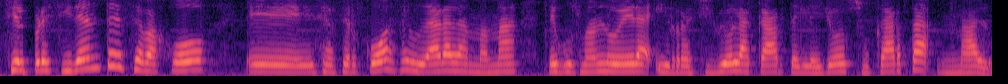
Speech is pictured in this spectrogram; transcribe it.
Si el presidente se bajó eh, se acercó a saludar a la mamá de Guzmán Loera y recibió la carta y leyó su carta, malo.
